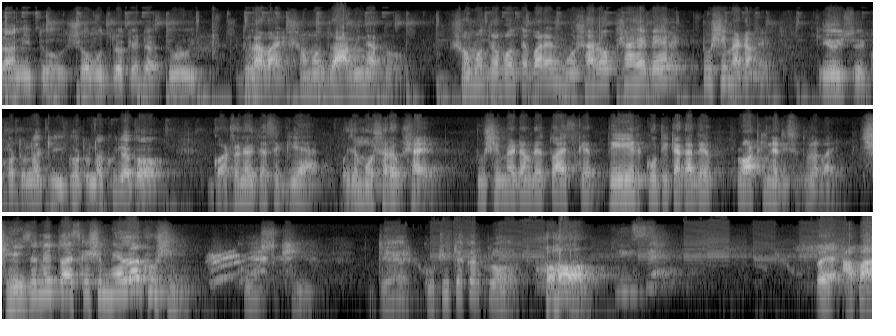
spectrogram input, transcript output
জানি তো সমুদ্র কেটা তুই? দুলাভাই সমুদ্র আমি না তো। সমুদ্র বলতে পারেন মোশারফ সাহেবের টুসি ম্যাডামের। কি হয়েছে ঘটনা কি? ঘটনা খুলে ক? ঘটনা হইতেছে গিয়া ওই যে মোশারফ সাহেব টুসি ম্যাডামরে তো আজকে দেড় কোটি টাকা দিয়ে প্লট কিনে দিছে দুলাভাই। সেই জন্যই তো আজকে সে মেলা খুশি। কোস কি? দেড় কোটি টাকার প্লট হ ওই আপা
